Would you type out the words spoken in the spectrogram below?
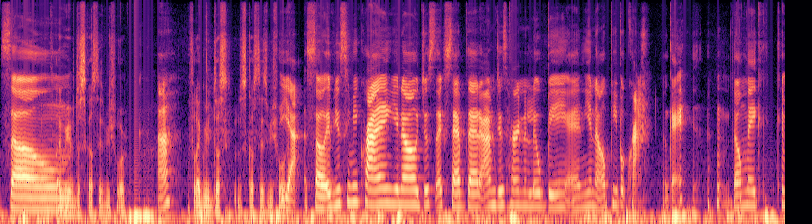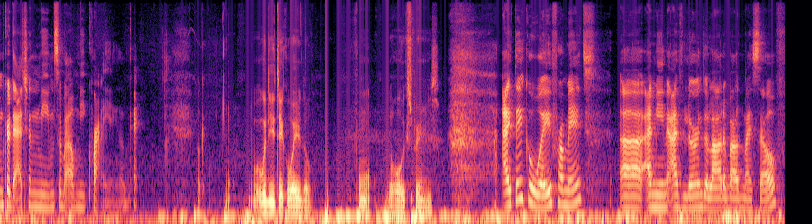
So, Like we've discussed this before. huh? I feel like we've dis- discussed this before. yeah. So if you see me crying, you know, just accept that I'm just hurting a little bit, and you know, people cry. Okay, don't make Kim Kardashian memes about me crying. Okay. Okay. what do you take away though from the whole experience? I take away from it. Uh, I mean, I've learned a lot about myself,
